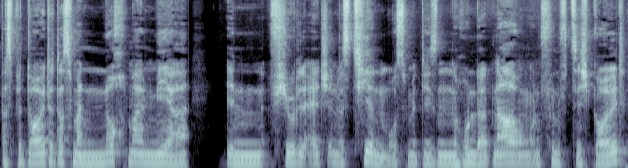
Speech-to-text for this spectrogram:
Was bedeutet, dass man noch mal mehr in Feudal Age investieren muss mit diesen 100 Nahrung und 50 Gold,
